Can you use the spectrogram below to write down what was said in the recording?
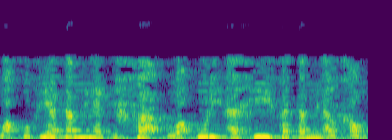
وخفية من الإخفاء وقرئ خيفة من الخوف.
